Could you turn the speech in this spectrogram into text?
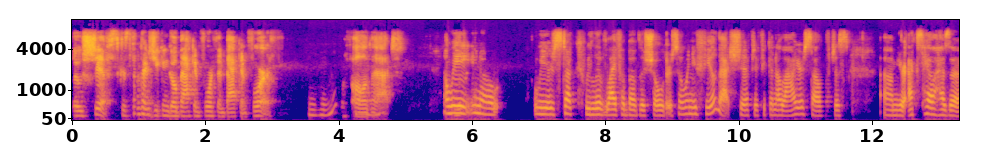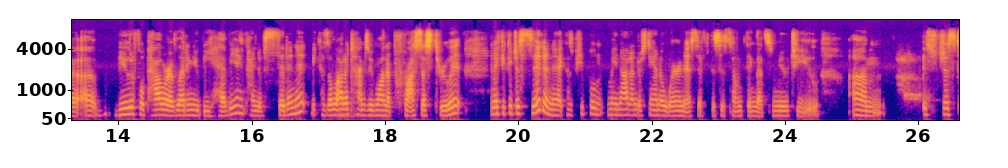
those shifts because sometimes you can go back and forth and back and forth. mm-hmm. with all mm-hmm. of that. And we, you know, we are stuck. We live life above the shoulder. So when you feel that shift, if you can allow yourself just um, your exhale has a, a, beautiful power of letting you be heavy and kind of sit in it because a lot of times we want to process through it. And if you could just sit in it, because people may not understand awareness if this is something that's new to you, um, it's just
